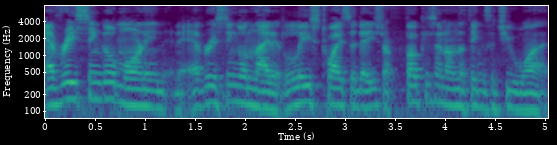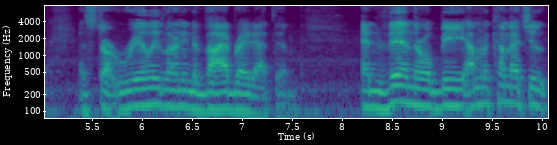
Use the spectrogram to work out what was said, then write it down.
every single morning and every single night, at least twice a day, you start focusing on the things that you want and start really learning to vibrate at them. And then there will be, I'm going to come at you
